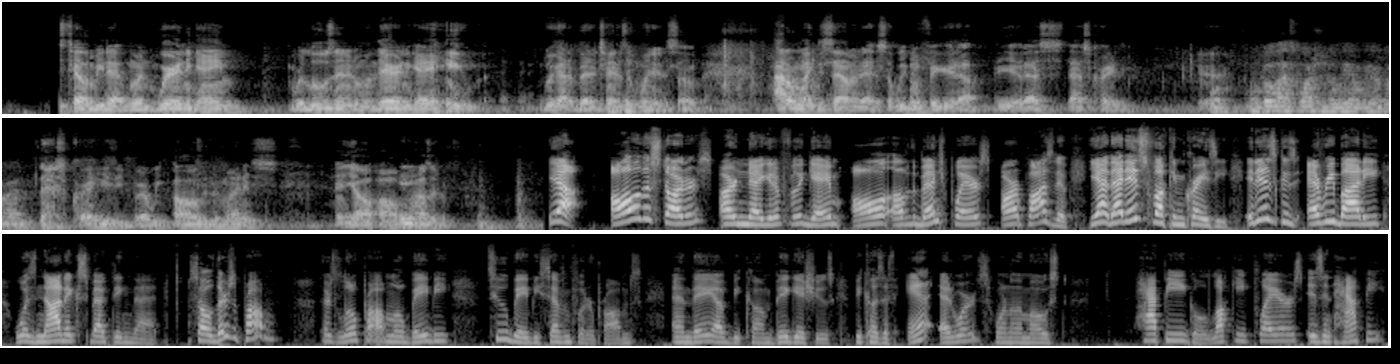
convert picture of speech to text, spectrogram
He's telling me that when we're in the game, we're losing, and when they're in the game, we got a better chance of winning. So I don't like the sound of that. So we're gonna figure it out. Yeah, that's that's crazy. Yeah. We'll go last question to Leo. Leo, go ahead. That's crazy, bro. We all in the minus, and y'all all positive. All of the starters are negative for the game. All of the bench players are positive. Yeah, that is fucking crazy. It is because everybody was not expecting that. So there's a problem. There's a little problem, little baby, two baby seven footer problems. And they have become big issues because if Ant Edwards, one of the most happy go lucky players, isn't happy,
